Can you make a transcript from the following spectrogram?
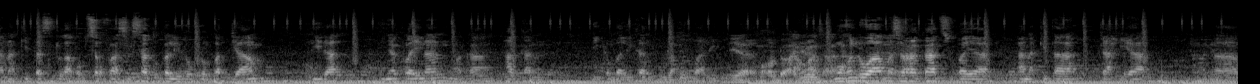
anak kita setelah observasi satu kali 24 jam tidak punya kelainan maka akan dikembalikan pulang kembali. Iya, mohon doanya masyarakat. Mohon doa masyarakat supaya anak kita Cahya uh,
